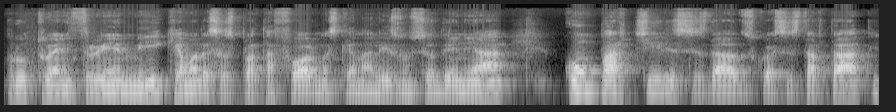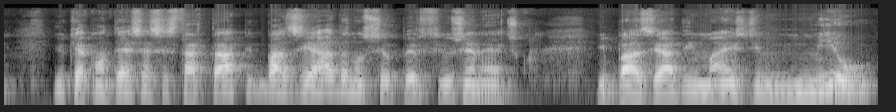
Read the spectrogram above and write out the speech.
para o 23andMe, que é uma dessas plataformas que analisam o seu DNA, compartilhe esses dados com essa startup e o que acontece é essa startup, baseada no seu perfil genético e baseada em mais de mil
